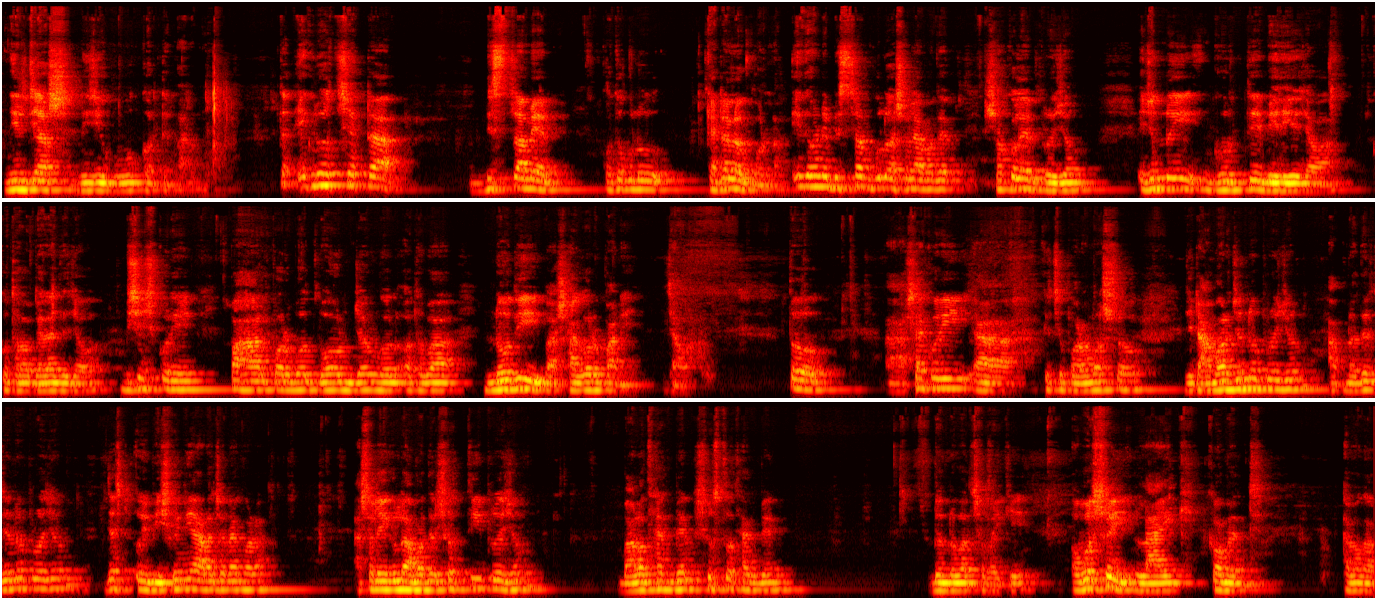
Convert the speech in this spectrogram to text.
নির্যাস নিজে উপভোগ করতে পারব। তা এগুলো হচ্ছে একটা বিশ্রামের কতগুলো ক্যাটালগ বললাম। এই ধরনের বিশ্রামগুলো আসলে আমাদের সকলের প্রয়োজন। এই জন্যই ঘুরতে বেরিয়ে যাওয়া, কোথাও বেড়াতে যাওয়া, বিশেষ করে পাহাড়, পর্বত, বন, জঙ্গল অথবা নদী বা সাগর পানে যাওয়া। তো আশা করি কিছু পরামর্শ যেটা আমার জন্য প্রয়োজন, আপনাদের জন্য প্রয়োজন জাস্ট ওই বিষয় নিয়ে আলোচনা করা। আসলে এগুলো আমাদের সত্যিই প্রয়োজন। ভালো থাকবেন, সুস্থ থাকবেন। ধন্যবাদ সবাইকে। অবশ্যই লাইক কমেন্ট এবং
